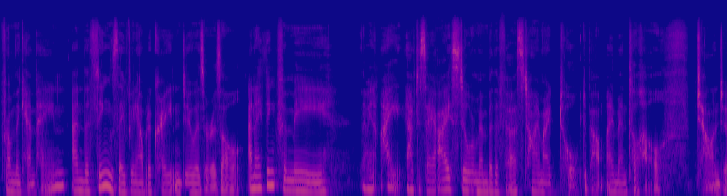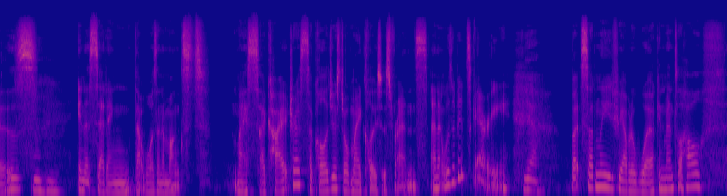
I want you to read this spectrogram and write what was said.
from the campaign and the things they've been able to create and do as a result. And I think for me, I mean, I have to say, I still remember the first time I talked about my mental health challenges mm-hmm. in a setting that wasn't amongst my psychiatrist, psychologist, or my closest friends. And it was a bit scary. yeah But suddenly, to be able to work in mental health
